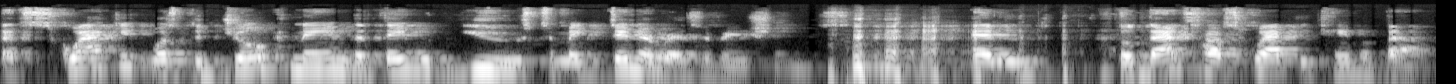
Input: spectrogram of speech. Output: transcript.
that Squacket was the joke name that they would use to make dinner reservations. and so that's how Squacket came about.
